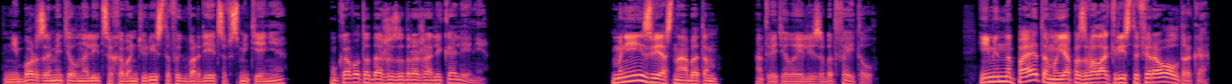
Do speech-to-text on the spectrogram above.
Небор заметил на лицах авантюристов и гвардейцев смятение, у кого-то даже задрожали колени. «Мне известно об этом», — ответила Элизабет Фейтл. «Именно поэтому я позвала Кристофера Олдрака.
